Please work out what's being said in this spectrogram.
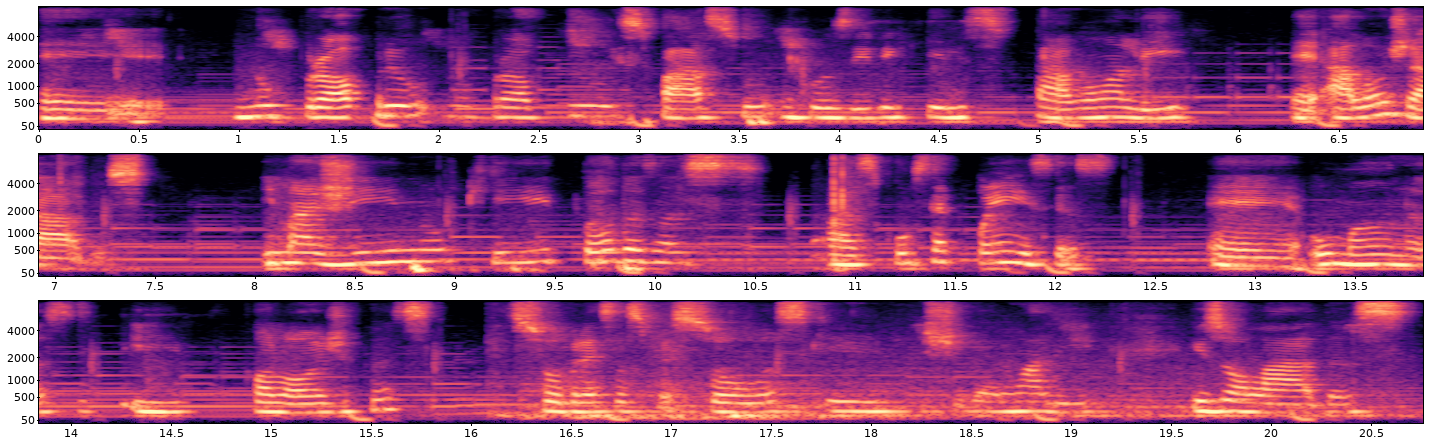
é, no próprio no próprio espaço, inclusive em que eles estavam ali é, alojados. Imagino que todas as, as consequências é, humanas e psicológicas sobre essas pessoas que estiveram ali isoladas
